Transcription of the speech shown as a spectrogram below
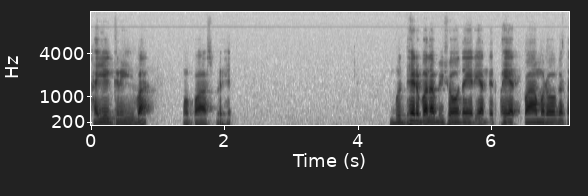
హయగ్రీవ ముపాస్పృహే. బుద్ధిర్బలమిషోధైర్య నిర్భయత్వామరోగత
